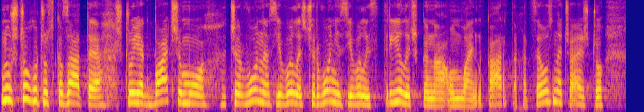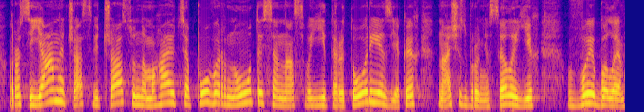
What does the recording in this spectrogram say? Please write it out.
Ну що хочу сказати, що як бачимо, червона з'явилась червоні з'явились стрілечки на онлайн-картах. А це означає, що росіяни час від часу намагаються повернутися на свої території, з яких наші збройні сили їх вибили.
